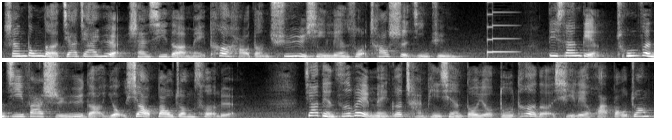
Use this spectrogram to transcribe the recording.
山东的家家悦、山西的美特好等区域性连锁超市进军。第三点，充分激发食欲的有效包装策略。加点滋味每个产品线都有独特的系列化包装，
